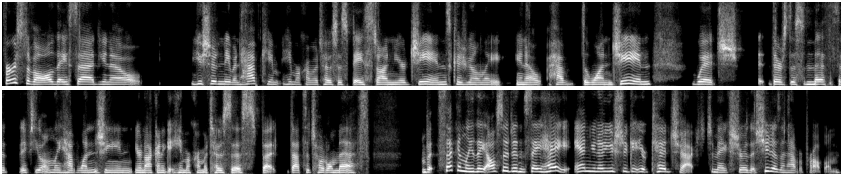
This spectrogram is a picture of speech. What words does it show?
first of all, they said, you know, you shouldn't even have hemochromatosis based on your genes because you only, you know, have the one gene, which eh, there's this myth that if you only have one gene, you're not going to get hemochromatosis, but that's a total myth. But secondly, they also didn't say, hey, and you know, you should get your kid checked to make sure that she doesn't have a problem.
